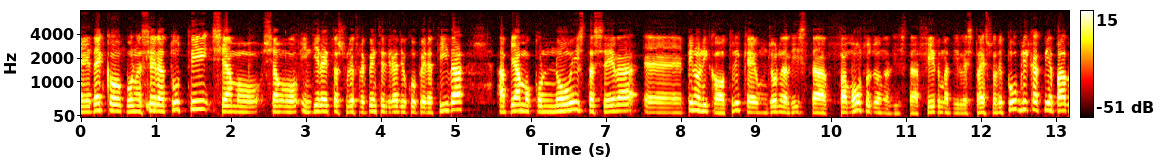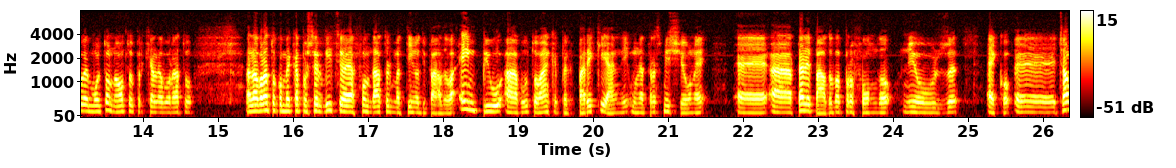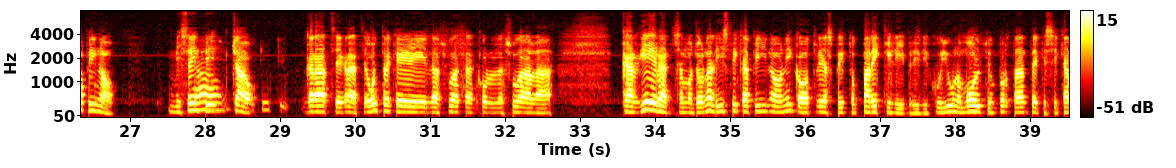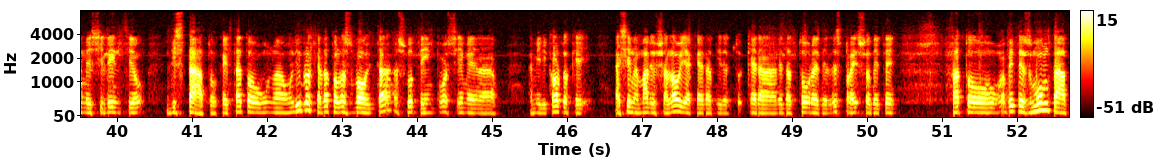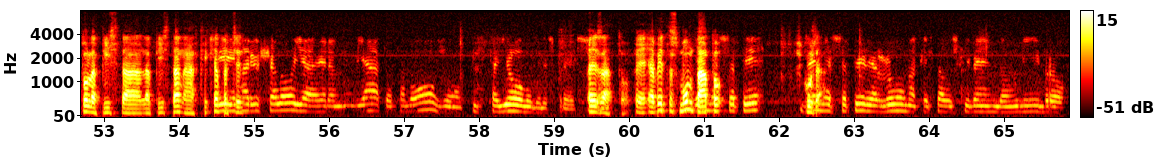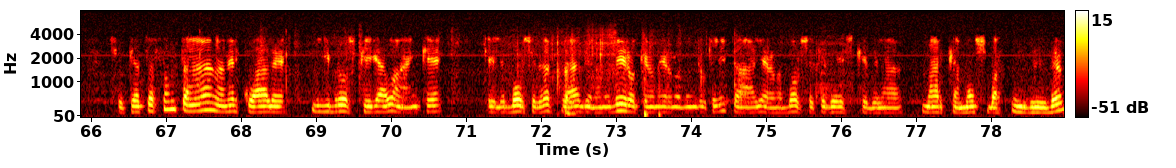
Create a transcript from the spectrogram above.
Ed ecco, buonasera a tutti, siamo, siamo, in diretta sulle frequenze di Radio Cooperativa. Abbiamo con noi stasera eh, Pino Nicotri, che è un giornalista, famoso giornalista, firma di L'Espresso Repubblica. Qui a Padova è molto noto perché ha lavorato, ha lavorato come caposervizio e ha fondato il Mattino di Padova e in più ha avuto anche per parecchi anni una trasmissione eh, a Telepadova Profondo News. Ecco, eh, ciao Pino, mi senti? Ciao, ciao. a tutti. Grazie, grazie. Oltre che la sua, con la sua la carriera diciamo, giornalistica, Pino Nicotri ha scritto parecchi libri, di cui uno molto importante che si chiama Il silenzio di Stato, che è stato una, un libro che ha dato la svolta a suo tempo assieme a, a mi ricordo che assieme a Mario Scialoia, che era, diretto, che era redattore dell'Espresso, avete, fatto, avete smontato la pista, la pista anarchica. Sì, facendo... Mario Scialoia era un inviato famoso, pistaiolo dell'Espresso. Esatto, e avete smontato... Venne a, sapere, Scusa. venne a sapere a Roma che stavo scrivendo un libro su Piazza Fontana nel quale libro spiegavo anche che le borse della strada non è vero che non erano vendute in Italia, erano borse tedesche della marca Mosbach und Gruber,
